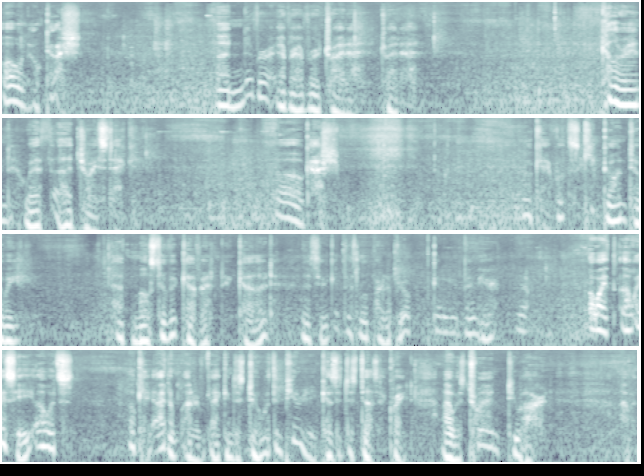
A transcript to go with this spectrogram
oh no, gosh. Uh, never, ever, ever try to try to color in with a joystick. Oh gosh. Okay, we'll just keep going until we have most of it covered colored. Let's see, get this little part up here. Oh, gotta get down here. Yep. Oh, I, oh, I see. Oh, it's okay. I don't, I don't. I can just do it with impunity because it just does it. Great. I was trying too hard. I was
